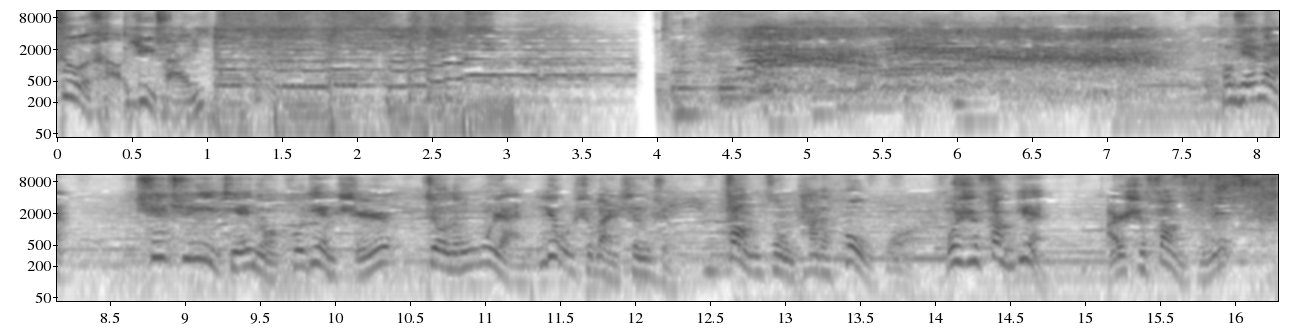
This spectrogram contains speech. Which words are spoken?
做好预防。同学们，区区一节纽扣电池就能污染六十万升水，放纵它的后果不是放电，而是放毒。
